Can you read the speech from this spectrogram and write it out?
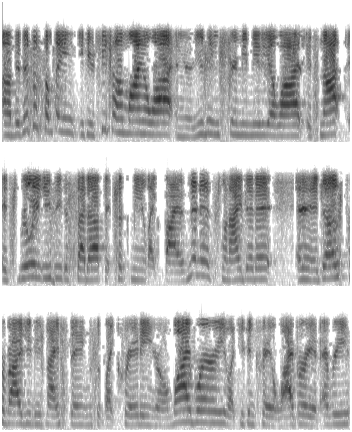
Um, if this is something, if you teach online a lot and you're using streaming media a lot, it's not, it's really easy to set up. It took me like five minutes when I did it, and it does provide you these nice things of like creating your own library, like you can create a library of every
